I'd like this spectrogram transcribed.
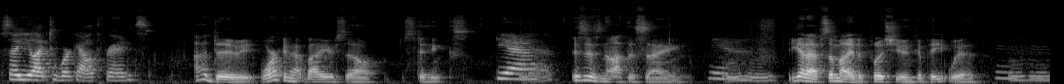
So you like to work out with friends? I do. Working out by yourself stinks. Yeah. This is not the same. Yeah. Mm-hmm. You gotta have somebody to push you and compete with. Mm-hmm.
